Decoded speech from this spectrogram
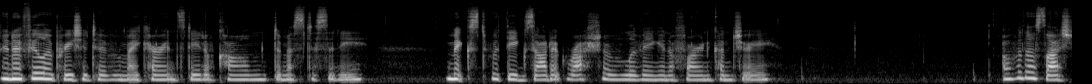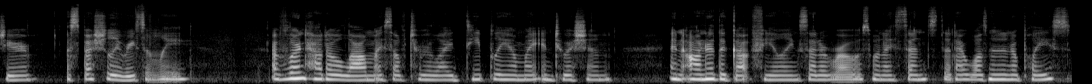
and I feel appreciative of my current state of calm domesticity, mixed with the exotic rush of living in a foreign country. Over this last year, especially recently, I've learned how to allow myself to rely deeply on my intuition and honor the gut feelings that arose when I sensed that I wasn't in a place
